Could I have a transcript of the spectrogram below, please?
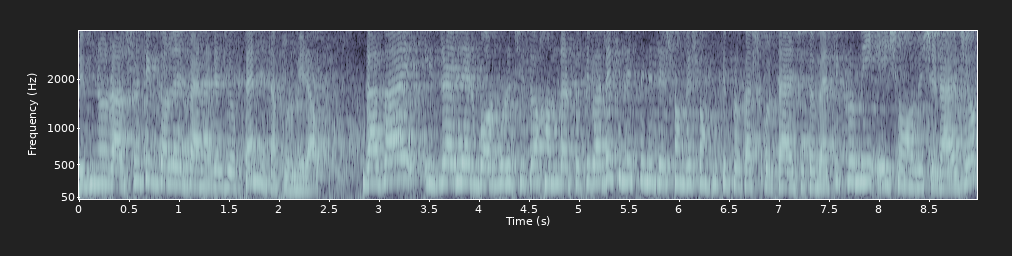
বিভিন্ন রাজনৈতিক দলের ব্যানারে যোগ দেন নেতাকর্মীরাও। গাজায় ইসরায়েলের বর্বরোচিত হামলার প্রতিবাদে ফিলিস্তিনিদের সঙ্গে সংহতি প্রকাশ করতে আয়োজিত ব্যতিক্রমী এই সমাবেশের আয়োজক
